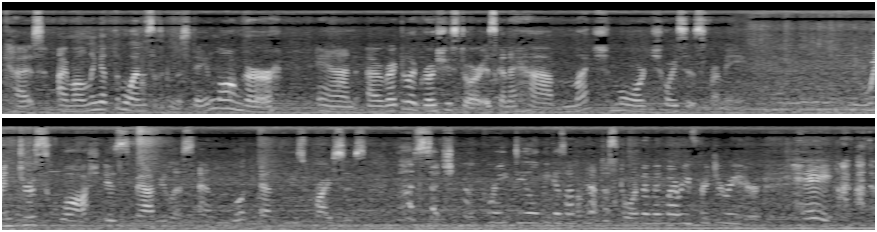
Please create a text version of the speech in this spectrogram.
because I'm only at the ones that's gonna stay longer and a regular grocery store is gonna have much more choices for me. Winter squash is fabulous and look at these prices. That's such a great deal because I don't have to store them in my refrigerator. Hey, I've got the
